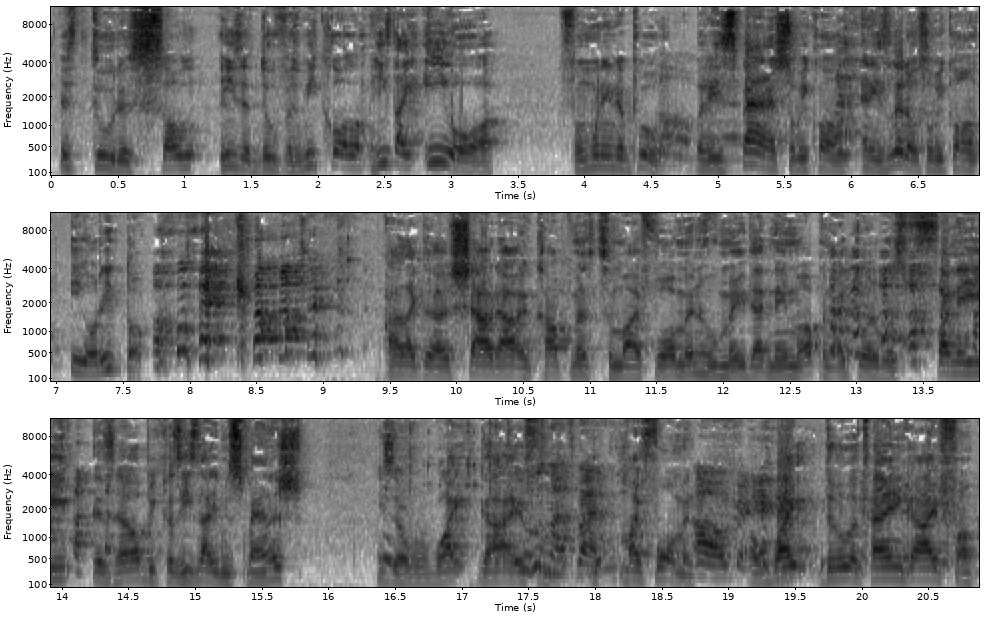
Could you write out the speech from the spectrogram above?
Huh? Huh?" This dude is so. He's a doofus. We call him. He's like Eeyore from Winnie the Pooh, Oh, but he's. Spanish, so we call him. And he's little, so we call him Eeyorito. Oh my god. I like to shout out and compliments to my foreman who made that name up, and I thought it was funny as hell because he's not even Spanish. He's a white guy Who's from not Spanish? my foreman. Oh, okay. A white dude, Italian guy from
